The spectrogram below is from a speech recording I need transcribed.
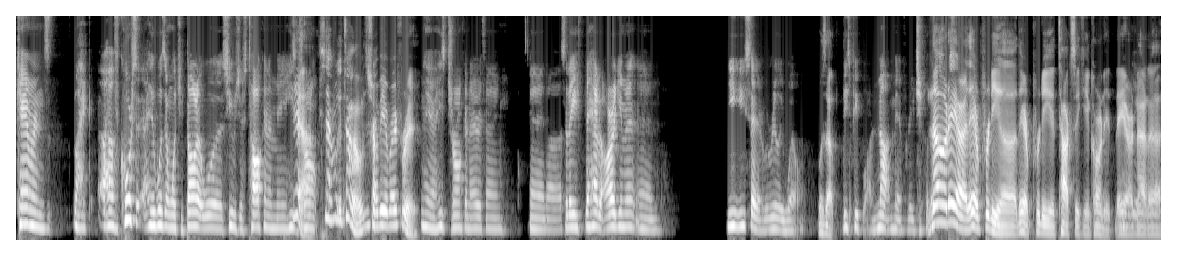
Cameron's like, of course it wasn't what you thought it was. She was just talking to me. He's yeah, drunk. just having a good time. I'm just trying to be a right friend. Yeah, he's drunk and everything, and uh, so they they have an argument, and you you said it really well. What's up? These people are not meant for each other. No, they are. They are pretty. Uh, they are pretty toxic incarnate. They are Yeah. not. Uh,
